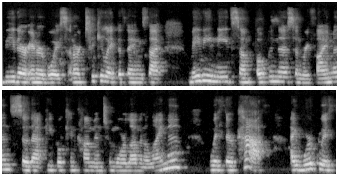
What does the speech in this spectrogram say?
be their inner voice and articulate the things that maybe need some openness and refinements so that people can come into more love and alignment with their path i work with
